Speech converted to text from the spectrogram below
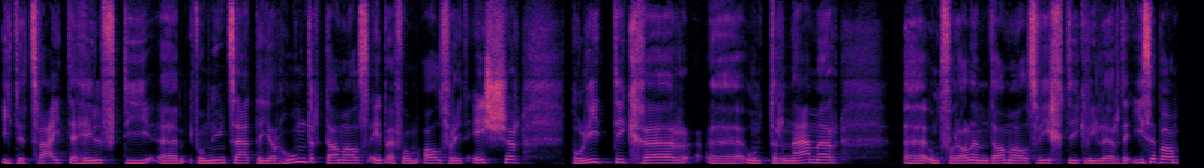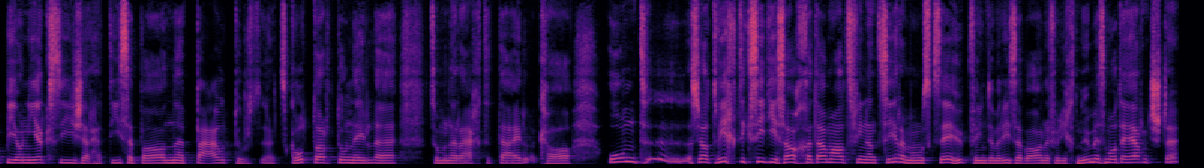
in der zweiten Hälfte äh, vom 19. Jahrhundert, damals eben vom Alfred Escher, Politiker, äh, Unternehmer, äh, und vor allem damals wichtig, weil er der Eisenbahnpionier war. Er hat Eisenbahnen gebaut, durch das Gotthardtunnel äh, zu einem rechten Teil gehabt. Und äh, es war halt wichtig, die Sachen damals zu finanzieren. Man muss sehen, heute finden wir Eisenbahnen vielleicht nicht mehr das Modernste.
